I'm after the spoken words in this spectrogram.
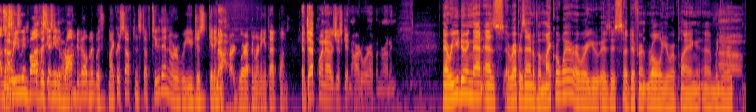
On So were you involved with any of the ROM development with Microsoft and stuff too then, or were you just getting No. the hardware up and running at that point? At that point, I was just getting hardware up and running. Now, were you doing that as a representative of Microware, or were you? Is this a different role you were playing uh, when you were? Um,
